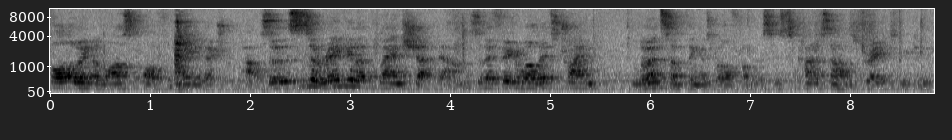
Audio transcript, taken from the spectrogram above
following a loss of main electrical power. So this is a regular planned shutdown. So they figure, well, let's try and learn something as well from this. This kind of sounds great. We can,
